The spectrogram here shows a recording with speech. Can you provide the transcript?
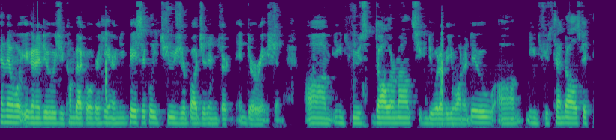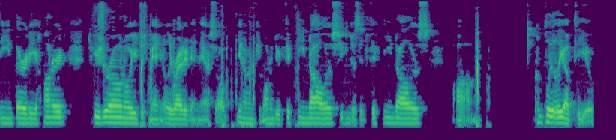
And then what you're going to do is you come back over here and you basically choose your budget and, duration. Um, you can choose dollar amounts. You can do whatever you want to do. Um, you can choose $10, 15, 30, 100. Choose your own or you just manually write it in there. So, you know, if you want to do $15, you can just hit $15. Um, completely up to you.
